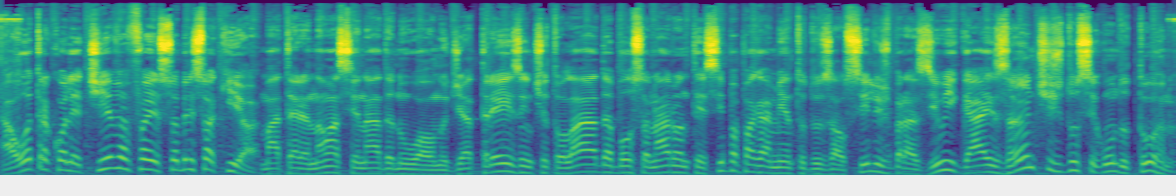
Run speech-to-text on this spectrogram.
A outra coletiva foi sobre isso aqui, ó. Matéria não assinada no UOL no dia 3, intitulada Bolsonaro antecipa pagamento dos auxílios Brasil e gás antes do segundo turno.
